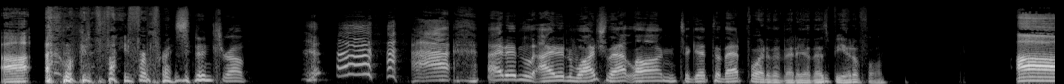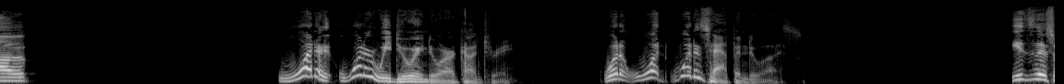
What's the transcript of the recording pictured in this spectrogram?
Uh, we're going to fight for President Trump. I didn't I didn't watch that long to get to that point of the video. That's beautiful. Uh what are, what are we doing to our country? What what what has happened to us? Is this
